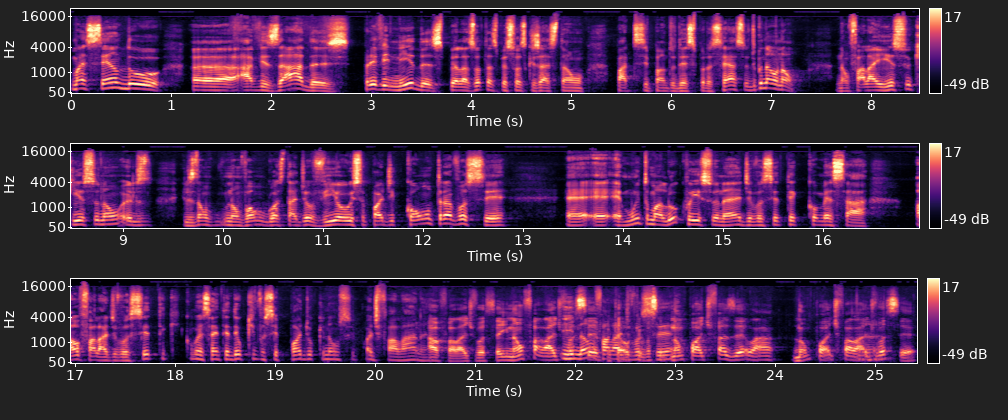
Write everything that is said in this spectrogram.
mas sendo uh, avisadas, prevenidas pelas outras pessoas que já estão participando desse processo. Eu digo, não, não, não fala isso, que isso não, eles, eles não, não vão gostar de ouvir ou isso pode ir contra você. É, é, é muito maluco isso, né? De você ter que começar ao falar de você, ter que começar a entender o que você pode e o que não se pode falar, né? Ao falar de você e não falar de e você, não falar porque de é o que você. você não pode fazer lá, não pode falar é. de você.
